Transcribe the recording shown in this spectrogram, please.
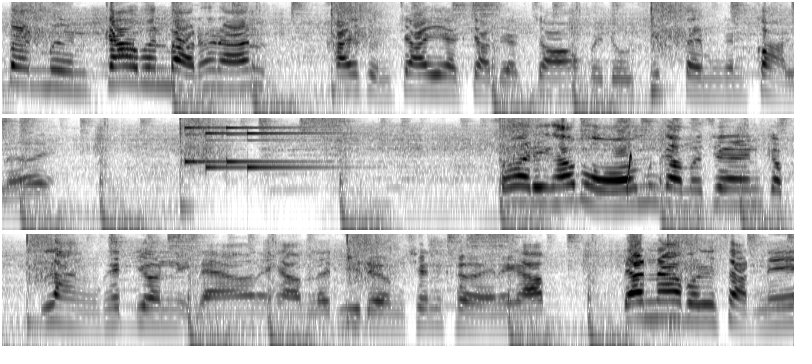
889,000 บาทเท่านั้น ใครสนใจอยากจับอยากจองไปดูคลิปเต็มกันก่อนเลย วัสดีครับผมกลับมาเจอกันกับหลังเพชรยนต์อีกแล้วนะครับและที่เดิมเช่นเคยนะครับด้านหน้าบริษัทนี้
